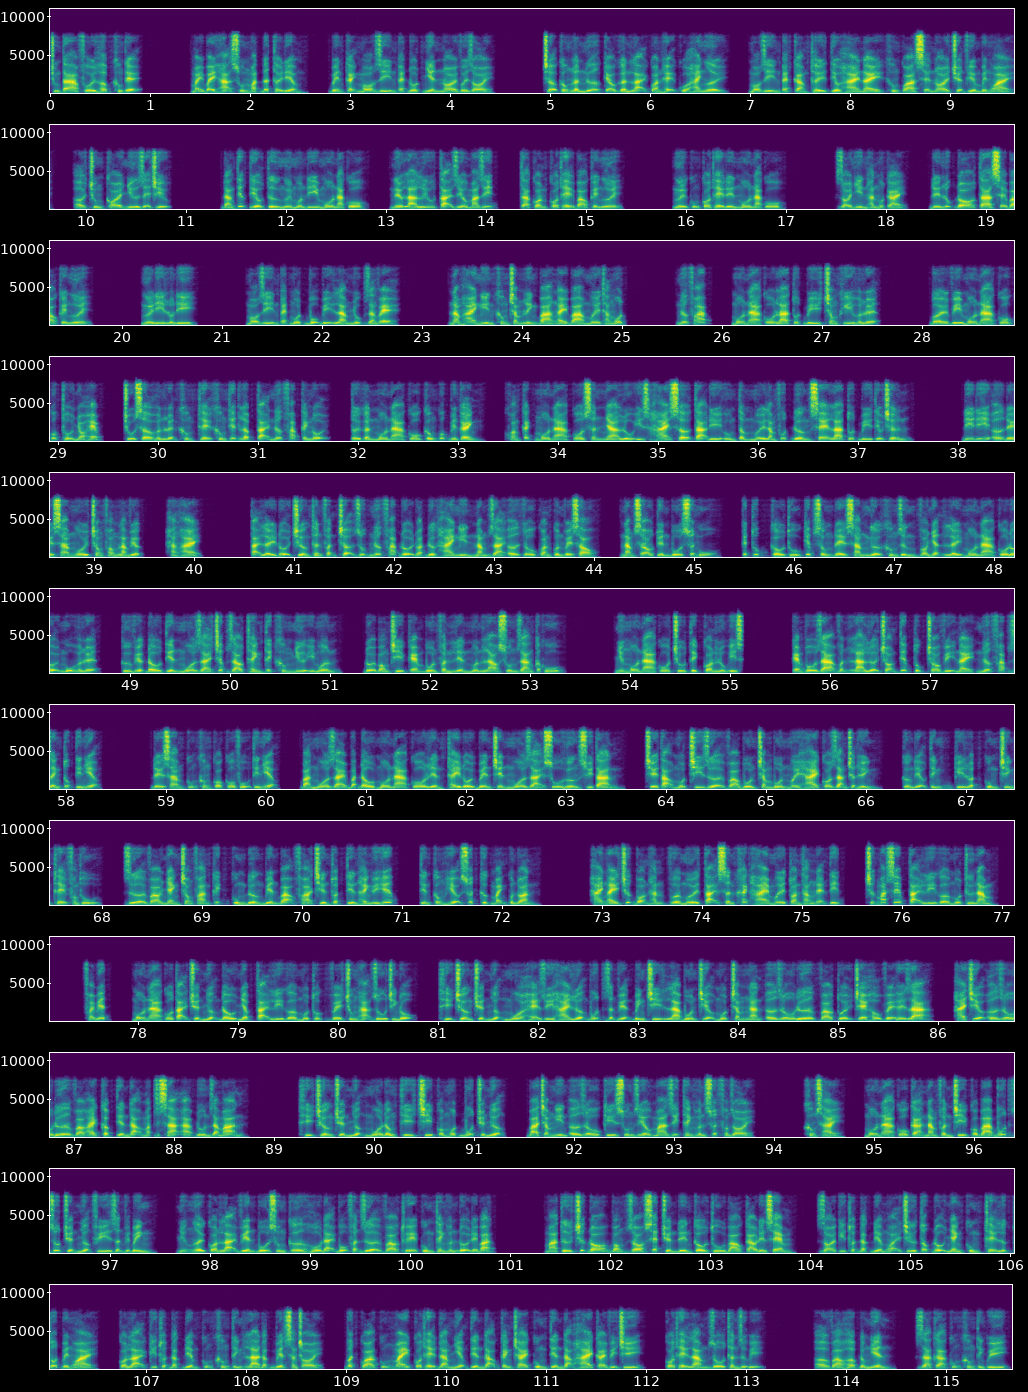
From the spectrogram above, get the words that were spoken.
Chúng ta phối hợp không tệ. Máy bay hạ xuống mặt đất thời điểm, bên cạnh mò jean đột nhiên nói với roi. Trợ công lần nữa kéo gần lại quan hệ của hai người mọi gin bẹt cảm thấy tiểu hài này không quá sẽ nói chuyện phía bên ngoài, ở chúng coi như dễ chịu đáng tiếc tiểu tử ngươi muốn đi monaco nếu là lưu tại rio mazit ta còn có thể bảo kê ngươi. Ngươi cũng có thể đến monaco. Do nhìn hắn một cái đến lúc đó ta sẽ bảo kê ngươi. Ngươi đi luôn đi. Mọi gì bẹt một bộ bị làm nhục dáng vẻ. Năm 2003 ngày 30 tháng 1, nước pháp monaco la tuột bi trong khi huấn luyện. Bởi vì monaco quốc thổ nhỏ hẹp trụ sở huấn luyện không thể không thiết lập tại nước pháp cảnh nội tới gần monaco công quốc biên cảnh khoảng cách Monaco sân nhà Louis II sở tạ đi ủng tầm 15 phút đường xe la tuột bị tiểu trấn. Đi đi ơ để Sam ngồi trong phòng làm việc, hăng hái. Tại lấy đội trưởng thân phận trợ giúp nước Pháp đội đoạt được 2.000 năm giải Euro quán quân về sau, năm sau tuyên bố xuất ngũ, kết thúc cầu thủ kiếp sống để Sam ngựa không dừng vó nhận lấy Monaco đội ngũ huấn luyện, cứ việc đầu tiên mùa giải chấp giáo thành tích không như ý muốn, đội bóng chỉ kém 4 phần liền muốn lao xuống dáng cấp khu. Nhưng Monaco chủ tịch còn luis kèm bộ dạ vẫn là lựa chọn tiếp tục cho vị này nước Pháp danh túc tín nhiệm. Đề Sam cũng không có cô phụ tín nhiệm, bản mùa giải bắt đầu Monaco liền thay đổi bên trên mùa giải xu hướng suy tàn, chế tạo một chi dựa vào 442 co dạng trận hình, cường điệu tính kỷ luật cùng chỉnh thể phòng thủ, dựa vào nhanh chóng phản kích cùng đường biên bạo phá chiến thuật tiến hành uy hiếp, tiến công hiệu suất cực mạnh quân đoàn. Hai ngày trước bọn hắn vừa mới tại sân khách 20 toàn thắng nện tít, trước mắt xếp tại Liga một thứ năm. Phải biết, Monaco tại chuyển nhượng đầu nhập tại Liga một thuộc về trung hạ du trình độ, thị trường chuyển nhượng mùa hè duy hai lượng bút dẫn viện binh chỉ là 4 triệu 100 ngàn euro đưa vào tuổi trẻ hậu vệ hệ dạ, 2 triệu euro đưa vào Ai Cập tiền đạo mặt xạ ạp đùn giả mạn thị trường chuyển nhượng mùa đông thì chỉ có một bút chuyển nhượng, 300.000 euro ký xuống Real Madrid thanh huấn xuất phẩm roi. Không sai, Monaco cả năm phần chỉ có ba bút rút chuyển nhượng phí dẫn viện binh, những người còn lại viên bổ sung cơ hồ đại bộ phận dựa vào thuê cùng thanh huấn đội để bạn. Mà từ trước đó bóng dò xét truyền đến cầu thủ báo cáo đến xem, do kỹ thuật đặc điểm ngoại trừ tốc độ nhanh cùng thể lực tốt bên ngoài, còn lại kỹ thuật đặc điểm cũng không tính là đặc biệt sáng chói, bất quá cũng may có thể đảm nhiệm tiền đạo cánh trái cùng tiền đạo hai cái vị trí, có thể làm rộ thần dự bị. Ở vào hợp đồng niên, giá cả cũng không tính quý.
